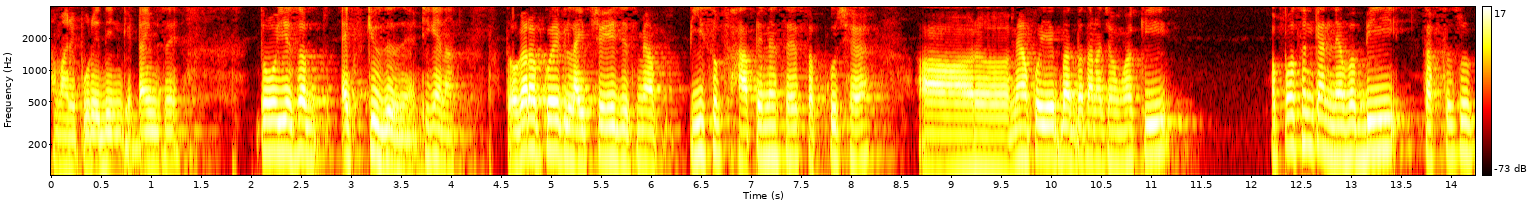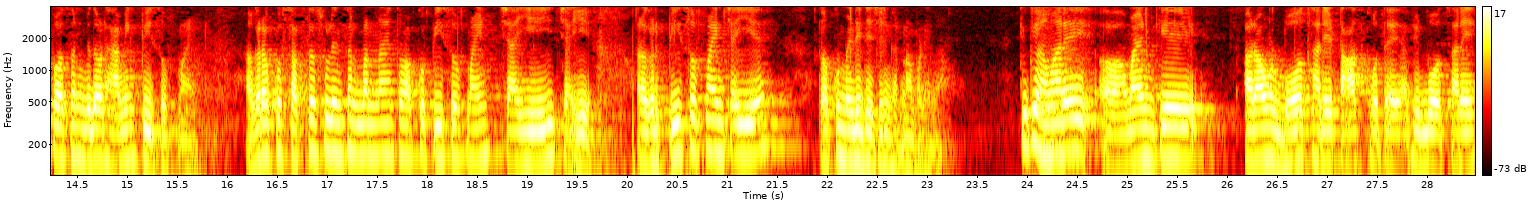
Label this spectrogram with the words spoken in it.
हमारे पूरे दिन के टाइम से। तो ये सब एक्सक्यूजेज हैं, ठीक है ना? तो अगर आपको एक लाइफ चाहिए जिसमें आप पीस ऑफ़ हैप्पीनेस है, सब कुछ है, और मैं आपको एक बात बताना चाहूँगा कि a person can never be successful person without having peace of mind अगर आपको सक्सेसफुल इंसान बनना है तो आपको पीस ऑफ़ माइंड चाहिए ही चाहिए। और अगर पीस ऑफ़ माइंड चाहिए तो आपको मेडिटेशन करना पड़ेगा। क्योंकि हमारे माइंड uh, के अराउंड बहुत सारे टास्क होते हैं या फिर बहुत सारे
